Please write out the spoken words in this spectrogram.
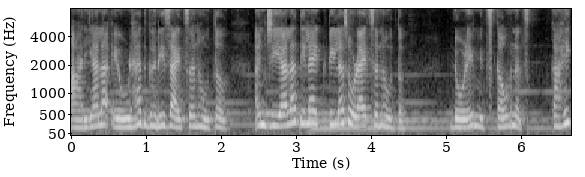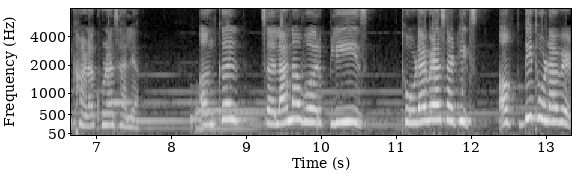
आर्याला एवढ्यात घरी जायचं नव्हतं आणि जियाला तिला एकटीला सोडायचं नव्हतं. डोळे मिचकावूनच काही खाणाखुणा झाल्या. अंकल चला ना वर प्लीज. थोड्या वेळासाठीच. अगदी थोडा वेळ.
